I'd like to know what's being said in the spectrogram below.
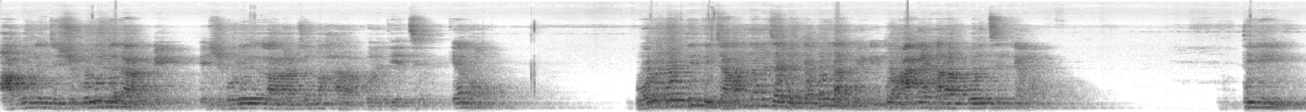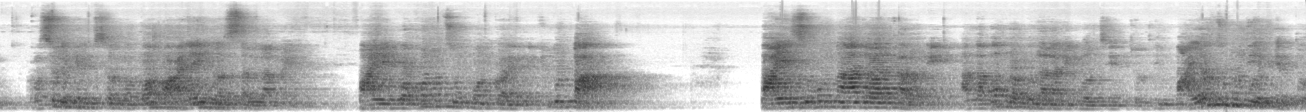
আগুনে যে শরীরে রাখবে এই শরীরে লাগার জন্য হারাম করে দিয়েছে। কেন? পরবর্তীতে জাহান নামে যাবে তখন লাগবে, কিন্তু আগে হারাম করেছেন কেন? তিনি রসুল করিম সাল্লাল্লাহু আলাইহি ওয়াসাল্লামের পায়ে কখনো চুম্বন করেননি, শুধু পা। পায়ে চুমু না দেওয়ার কারণে আল্লাহ রব্বুল আলামিন বলছেন, যদি পায়ের চুমু দিয়ে ফেলতো,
